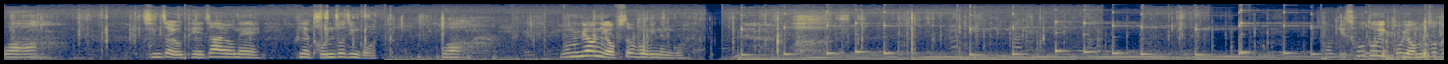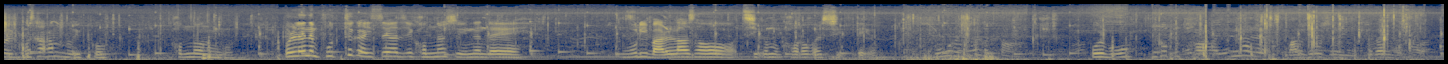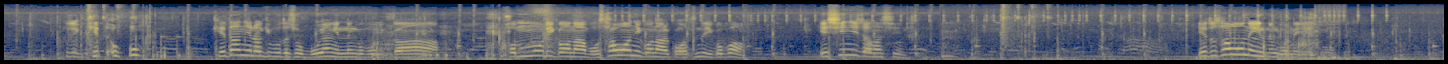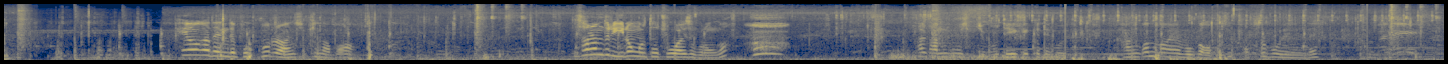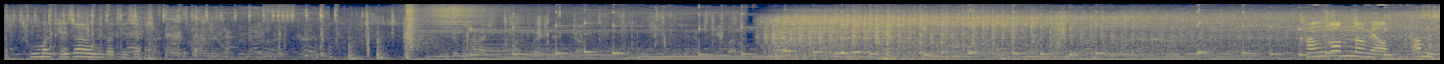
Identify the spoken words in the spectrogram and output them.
와 진짜 여기 대자연에 그냥 던져진 것 같아 와 문명이 없어 보이는 곳 저기 소도 있고 염소도 있고 사람도 있고 건너는 곳 원래는 보트가 있어야지 건널 수 있는데 물이 말라서 지금은 걸어갈 수 있대요 뭐를 해야겠다. 뭘 뭐? 이것도 다 옛날에 만들어진 계단이어서. 그지 계단 오, 오! 계단이라기보다 저 모양 있는 거 보니까 건물이거나 뭐 사원이거나 할 것 같은데 이거 봐. 얘 신이잖아 신. 얘도 사원에 있는 거네 얘도. 폐허가 됐는데 복구를 안 시키나 봐. 사람들이 이런 걸 더 좋아해서 그런가? 발 담그고 싶지 물 되게 깨끗해 보여. 강 건너에 뭐가 없, 없어 보이는데? 정말 대자연이다 대자연. 강 건너면 한피.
